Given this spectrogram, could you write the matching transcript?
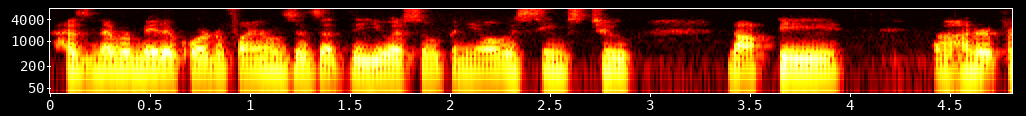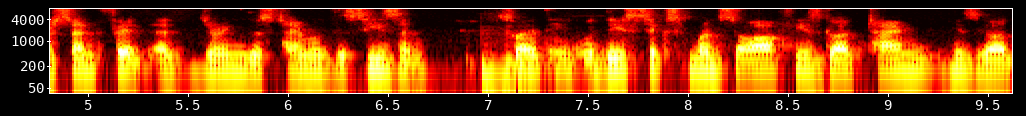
has never made a quarterfinals is at the U.S. Open. He always seems to not be hundred percent fit at, during this time of the season. So I think with these six months off, he's got time. He's got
